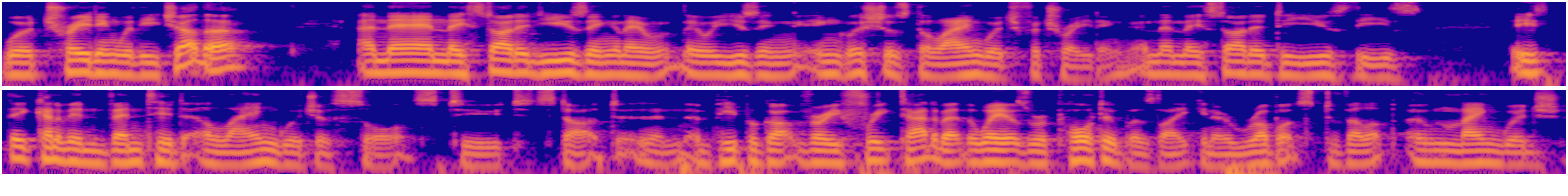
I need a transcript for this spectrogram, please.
were trading with each other, and then they started using and they were, they were using English as the language for trading, and then they started to use these. They, they kind of invented a language of sorts to, to start, to, and, and people got very freaked out about it. the way it was reported was like you know robots develop own language,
